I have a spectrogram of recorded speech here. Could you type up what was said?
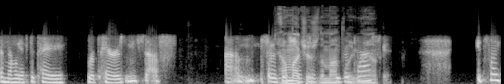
and then we have to pay repairs and stuff. Um, so How much is the monthly rent? It's like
